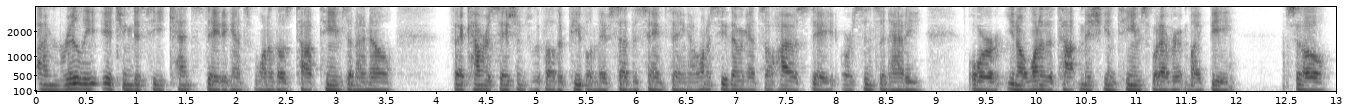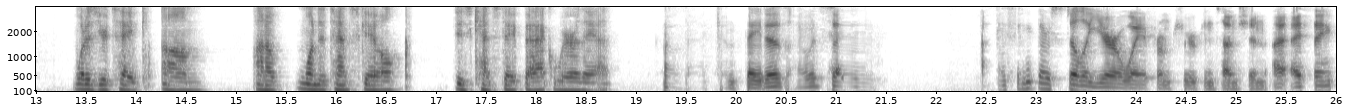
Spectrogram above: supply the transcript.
I'm really itching to see Kent State against one of those top teams, and I know I've had conversations with other people, and they've said the same thing. I want to see them against Ohio State or Cincinnati or you know one of the top Michigan teams, whatever it might be. So, what is your take um, on a one to ten scale? Is Kent State back? Where are they at? Kent State is. I would say I think they're still a year away from true contention. I, I think,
